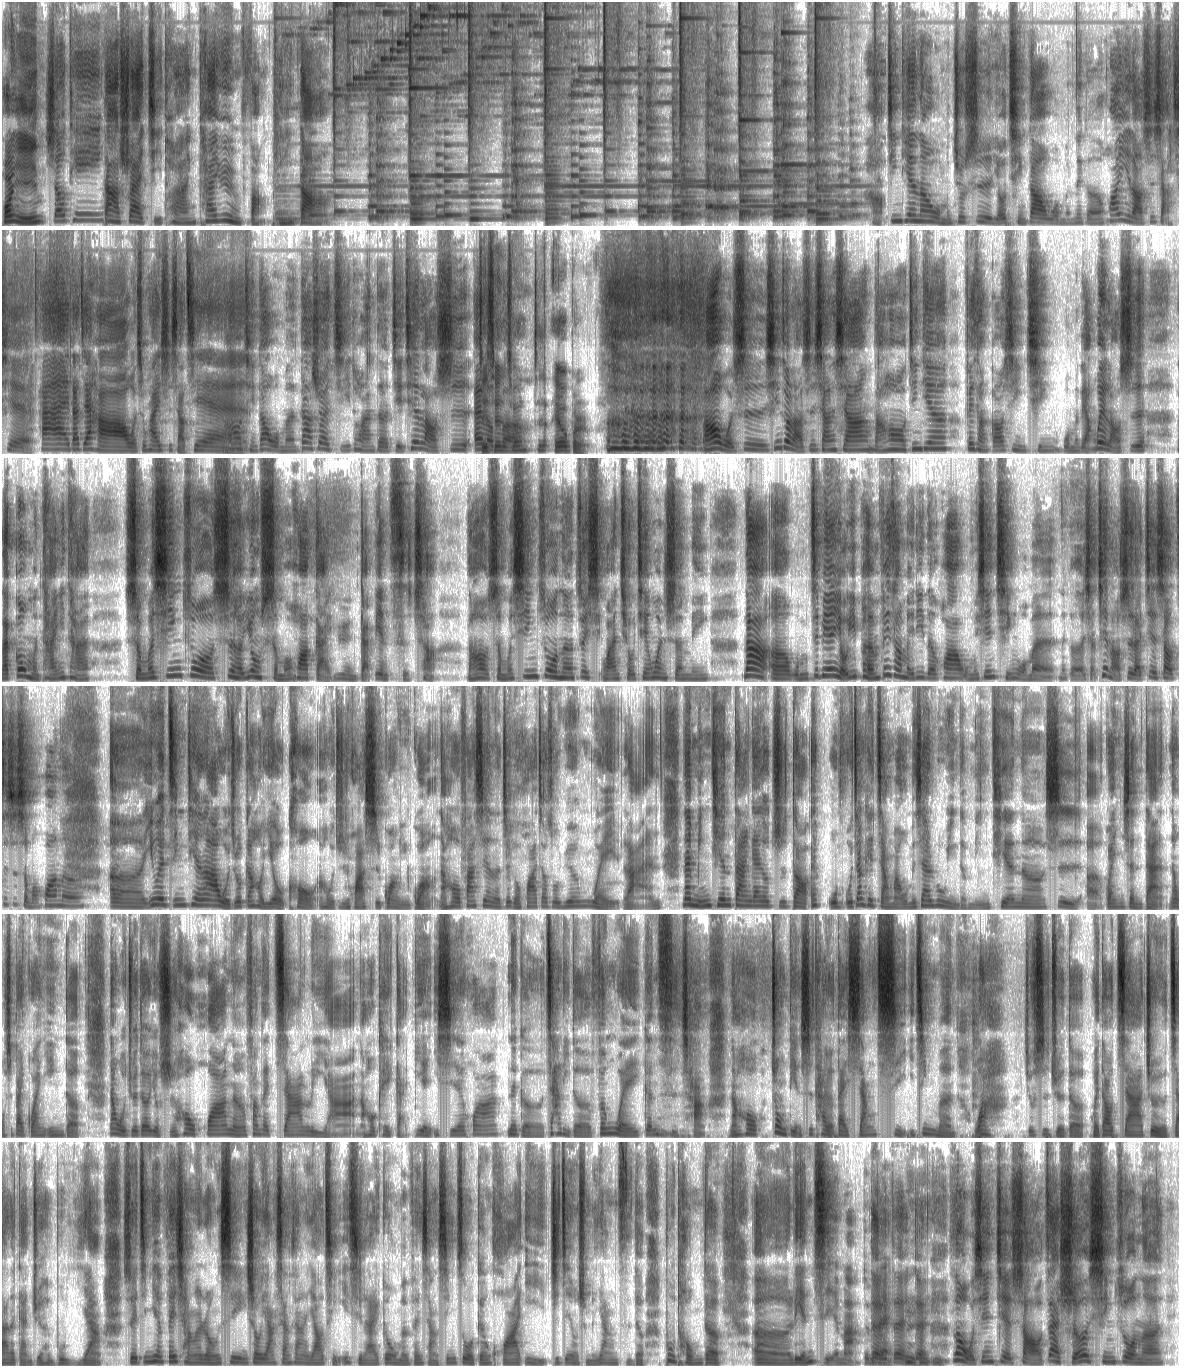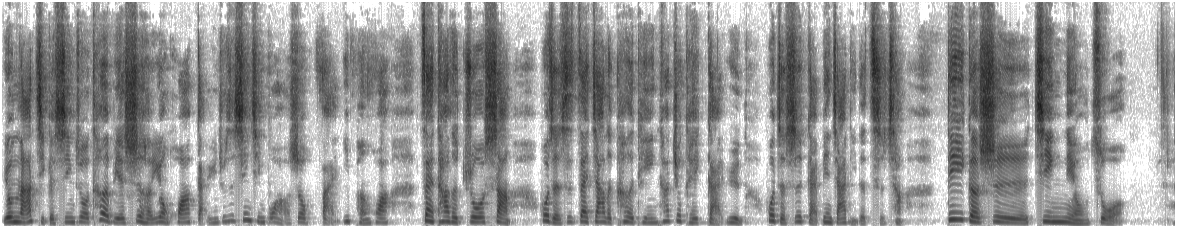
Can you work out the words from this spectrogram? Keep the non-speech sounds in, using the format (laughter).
欢迎收听大帅集团开运访频道。天呢，我们就是有请到我们那个花艺老师小倩，嗨，大家好，我是花艺师小倩。然后请到我们大帅集团的解签老师杰先 Albert，生，这是 Albert，(laughs) 然后我是星座老师香香，然后今天非常高兴，请我们两位老师来跟我们谈一谈，什么星座适合用什么花改运、改变磁场，然后什么星座呢最喜欢求签问神明。那呃，我们这边有一盆非常美丽的花，我们先请我们那个小倩老师来介绍，这是什么花呢？呃，因为今天啊，我就刚好也有空，然后我就去花市逛一逛，然后发现了这个花叫做鸢尾兰。那明天大家应该都知道，哎，我我这样可以讲吗？我们现在录影的明天呢是呃观音圣诞，那我是拜观音的。那我觉得有时候花呢放在家里啊，然后可以改变一些花那个家里的氛围跟磁场，然后重点是它有带香气，一进门哇。就是觉得回到家就有家的感觉，很不一样。所以今天非常的荣幸，受央香香的邀请，一起来跟我们分享星座跟花艺之间有什么样子的不同的呃连结嘛，对不对对对对嗯嗯嗯那我先介绍，在十二星座呢，有哪几个星座特别适合用花改运？就是心情不好的时候，摆一盆花在他的桌上，或者是在家的客厅，它就可以改运，或者是改变家里的磁场。第一个是金牛座，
